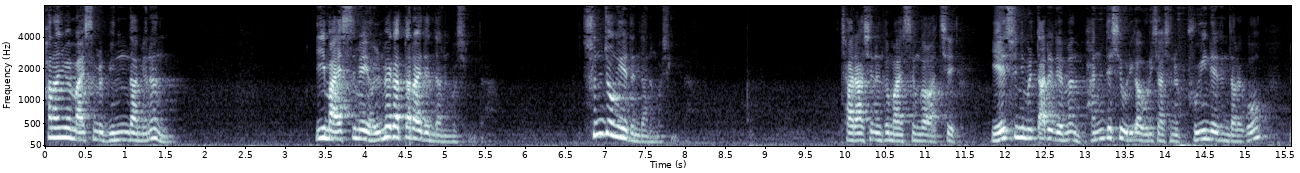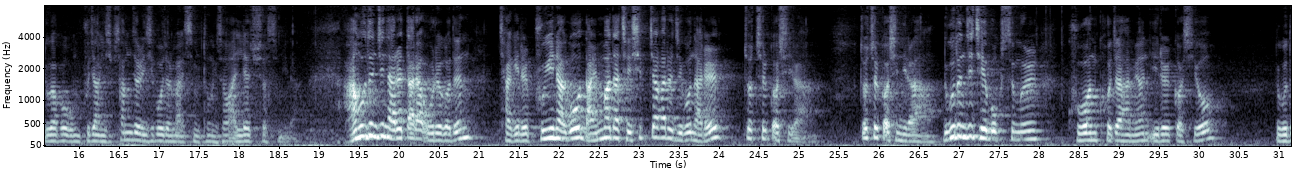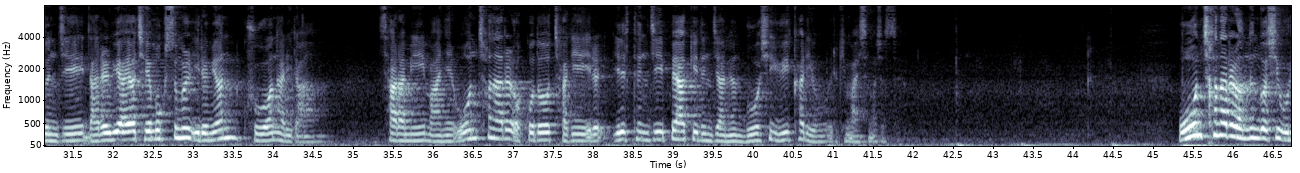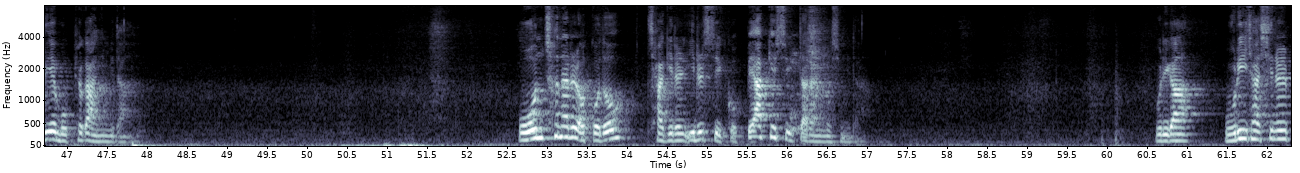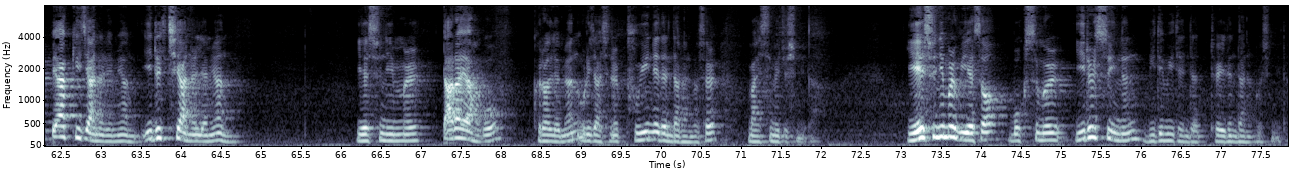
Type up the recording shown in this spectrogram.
하나님의 말씀을 믿는다면은 이 말씀의 열매가 따라야 된다는 것입니다. 순종해야 된다는 것입니다. 잘 아시는 그 말씀과 같이 예수님을 따르려면 반드시 우리가 우리 자신을 부인해야 된다라고 누가복음 9장 23절 25절 말씀을 통해서 알려 주셨습니다. 아무든지 나를 따라오려거든 자기를 부인하고 날마다 제 십자가를 지고 나를 쫓을 것이라 쫓을 것이니라 누구든지 제 목숨을 구원코자 하면 잃을 것이요 누구든지 나를 위하여 제 목숨을 잃으면 구원하리라 사람이 만일 온 천하를 얻고도 자기 를 잃든지 빼앗기든지 하면 무엇이 유익하리요 이렇게 말씀하셨어요. 온 천하를 얻는 것이 우리의 목표가 아닙니다. 온 천하를 얻고도 자기를 잃을 수 있고 빼앗길 수 있다라는 것입니다. 우리가 우리 자신을 빼앗기지 않으려면 잃지 않으려면 예수님을 따라야 하고 그러려면 우리 자신을 부인해야 된다는 것을 말씀해 주십니다. 예수님을 위해서 목숨을 잃을 수 있는 믿음이 되어야 된다는 것입니다.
